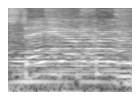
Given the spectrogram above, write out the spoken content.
stayed up through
